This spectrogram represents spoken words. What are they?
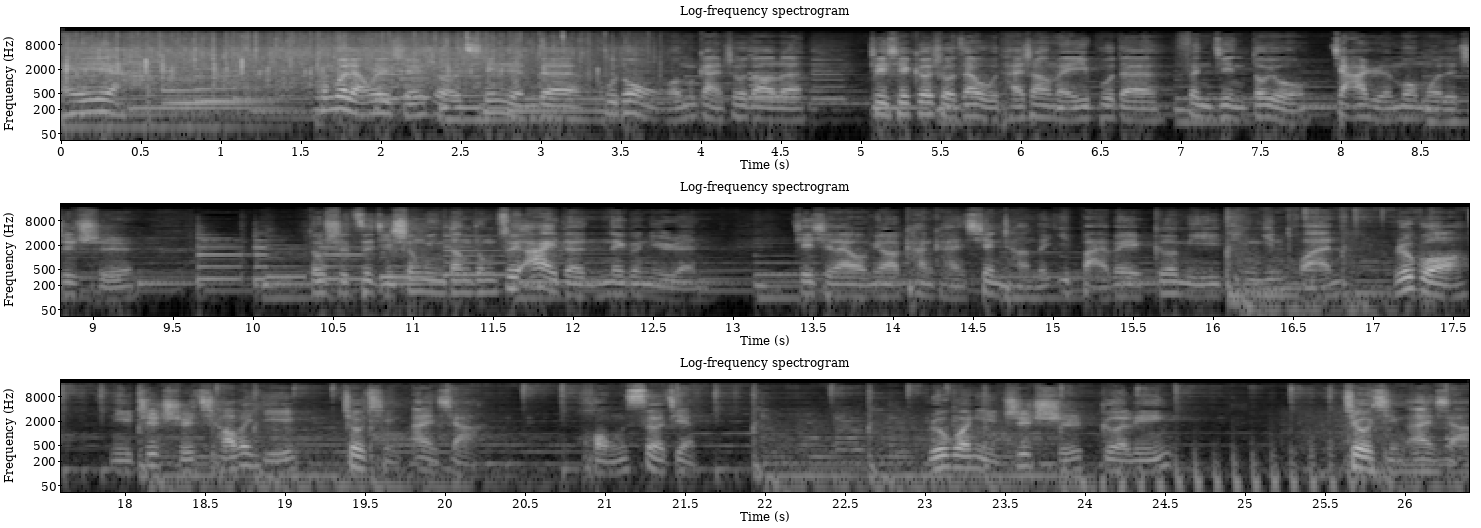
哎呀，通过两位选手亲人的互动，我们感受到了这些歌手在舞台上每一步的奋进都有家人默默的支持，都是自己生命当中最爱的那个女人。接下来我们要看看现场的一百位歌迷听音团，如果你支持乔文怡，就请按下红色键；如果你支持葛林，就请按下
